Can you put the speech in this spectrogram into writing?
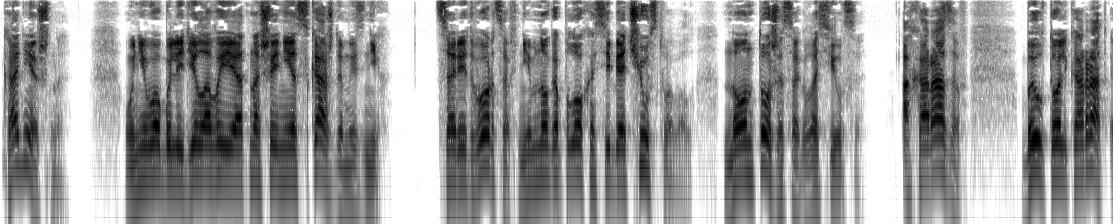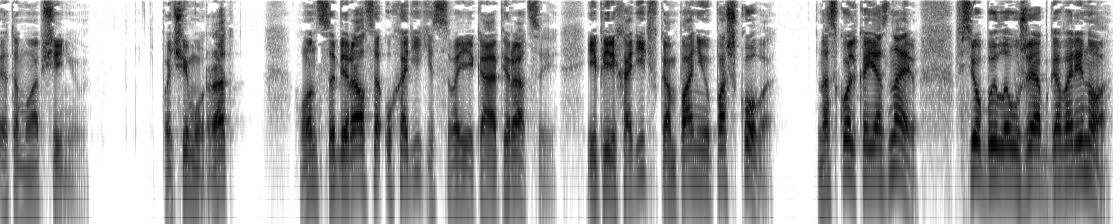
Конечно. У него были деловые отношения с каждым из них. Царедворцев немного плохо себя чувствовал, но он тоже согласился. А Харазов был только рад этому общению. Почему рад? Он собирался уходить из своей кооперации и переходить в компанию Пашкова. Насколько я знаю, все было уже обговорено,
